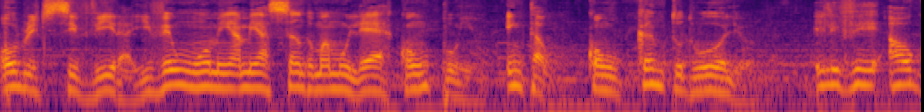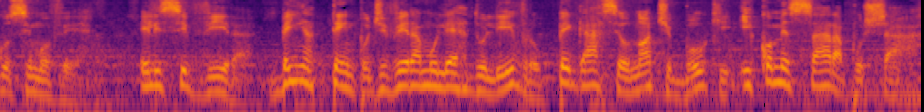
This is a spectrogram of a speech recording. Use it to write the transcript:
Obrit se vira e vê um homem ameaçando uma mulher com um punho. Então, com o canto do olho, ele vê algo se mover. Ele se vira, bem a tempo de ver a mulher do livro pegar seu notebook e começar a puxar.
